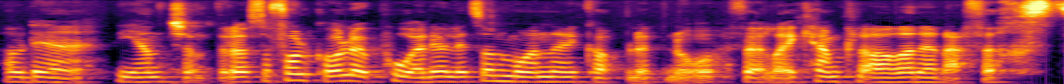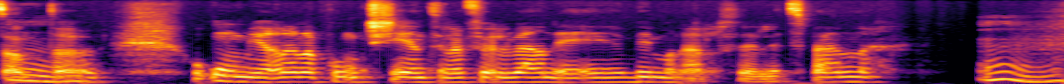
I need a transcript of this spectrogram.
Av det vi gjenkjente. Da. Så folk holder jo på. Det er jo litt sånn månekappløp nå, føler jeg. Hvem klarer det der først? Sant? Og, og omgjøre denne punktskien til en fullverdig bymodell. Så det er litt spennende. Mm,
